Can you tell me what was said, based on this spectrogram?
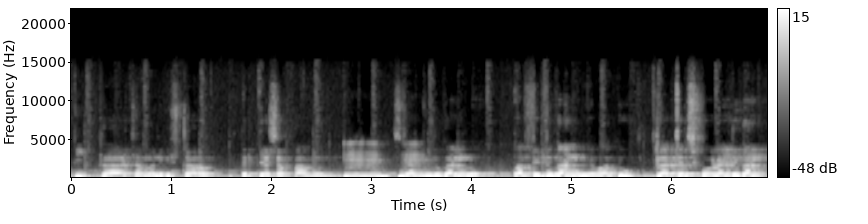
3 zaman itu sudah terbiasa bangun. Mm-mm. Sejak dulu kan waktu itu kan ya waktu belajar sekolah itu kan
